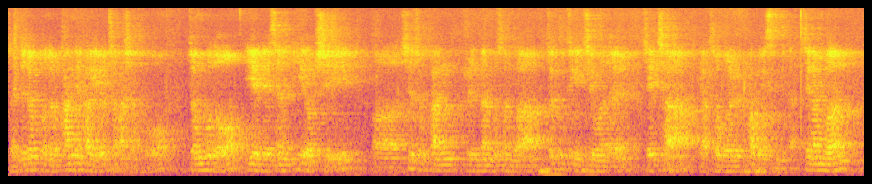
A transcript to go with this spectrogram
전제 조건으로 강력하게 요청하셨고 정부도 이에 대해서는 이의 없이 어, 신속한 준단 구성과 적극적인 지원을 재차 약속을 하고 있습니다. 지난번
